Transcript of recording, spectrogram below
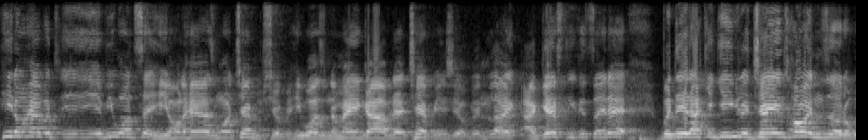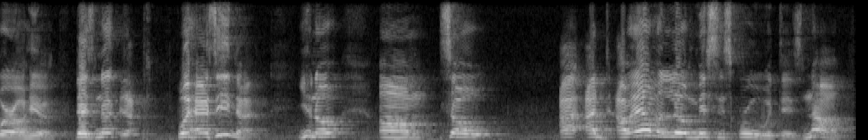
he don't have a. If you want to say he only has one championship and he wasn't the main guy of that championship, and like I guess you could say that, but then I can give you the James Hardens of the world here. There's not. What has he done? You know. Um. So I I, I am a little missing screw with this. Now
